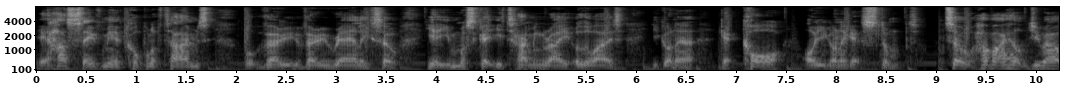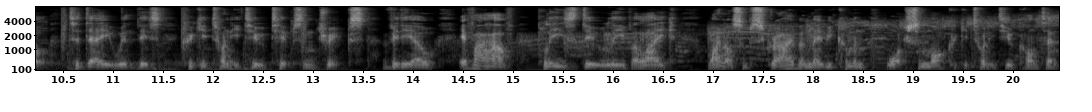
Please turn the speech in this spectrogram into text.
It has saved me a couple of times, but very, very rarely. So yeah, you must get your timing right, otherwise you're going to get caught or you're going to get stumped. So, have I helped you out today with this Cricket 22 tips and tricks video? If I have, please do leave a like why not subscribe and maybe come and watch some more Cricket 22 content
